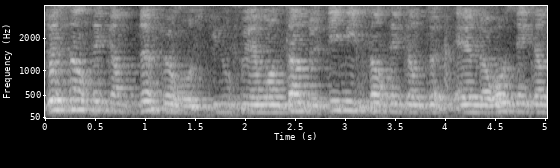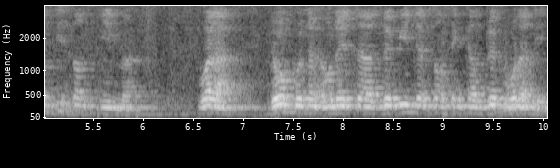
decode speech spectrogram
259 euros, ce qui nous fait un montant de 10 151 euros 56 centimes. Voilà, donc on, est à 2952 pour l'année.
